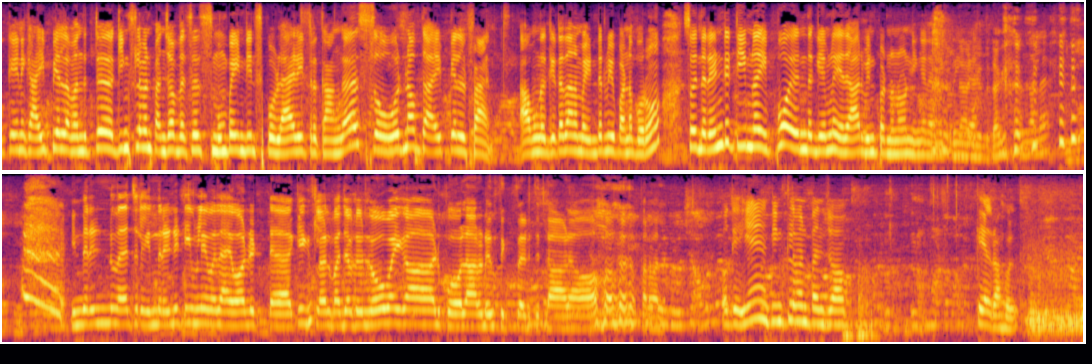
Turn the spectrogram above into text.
Okay இன்றைக்கி ஐபிஎல்லில் வந்துட்டு Kings Eleven Punjab versus Mumbai Indians இப்போ விளையாடிட்டு இருக்காங்க. So one of the IPL fans அவங்க கிட்ட தான் நம்ம இன்டர்வியூ பண்ண போகிறோம் ஸோ இந்த ரெண்டு டீமில் இப்போது இந்த கேமில் யார் வின் பண்ணணும்னு நீங்கள் நினைக்கிறீங்க? இந்த ரெண்டு மேட்ச்சில் இந்த ரெண்டு டீம்லேயும் வந்து I want Kings Eleven Punjab no my God Pollard six அடிச்சுட்டாடா பரவாயில்ல. ஓகே ஏன் கிங்ஸ் லெவன் பஞ்சாப் கேஎல் ராகுல்.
